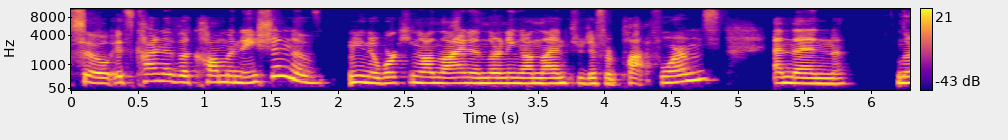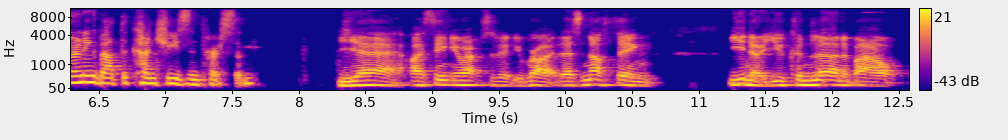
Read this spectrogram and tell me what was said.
So it's kind of a combination of you know working online and learning online through different platforms and then learning about the countries in person. Yeah, I think you're absolutely right. There's nothing you know, you can learn about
